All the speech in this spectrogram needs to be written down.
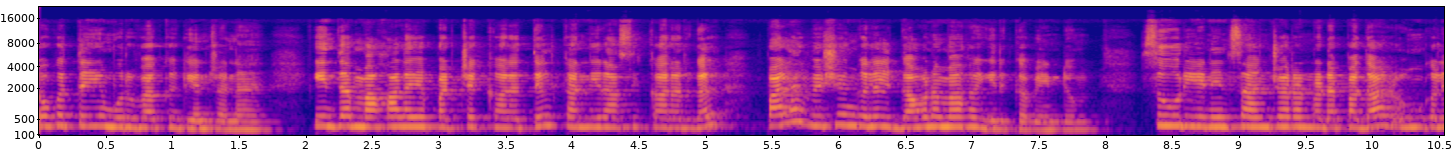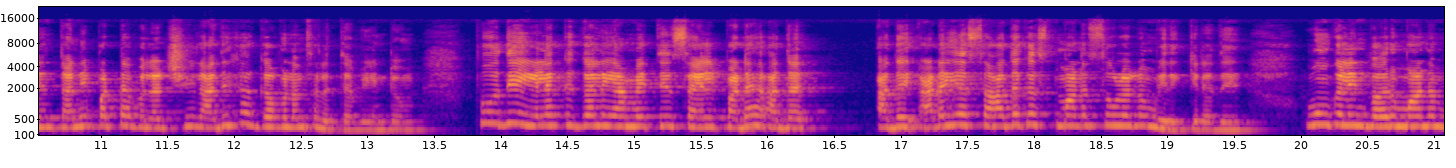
யோகத்தையும் உருவாக்குகின்றன. இந்த மகாலய பட்ச காலத்தில் கன்னிராசிக்காரர்கள் பல விஷயங்களில் கவனமாக இருக்க வேண்டும். சூரியனின் சஞ்சாரம் நடப்பதால் உங்களின் தனிப்பட்ட வளர்ச்சியில் அதிக கவனம் செலுத்த வேண்டும். புதிய இலக்குகளை அமைத்து செயல்பட அதை அதை அடைய சாதகமான சூழலும் இருக்கிறது. உங்களின் வருமானம்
